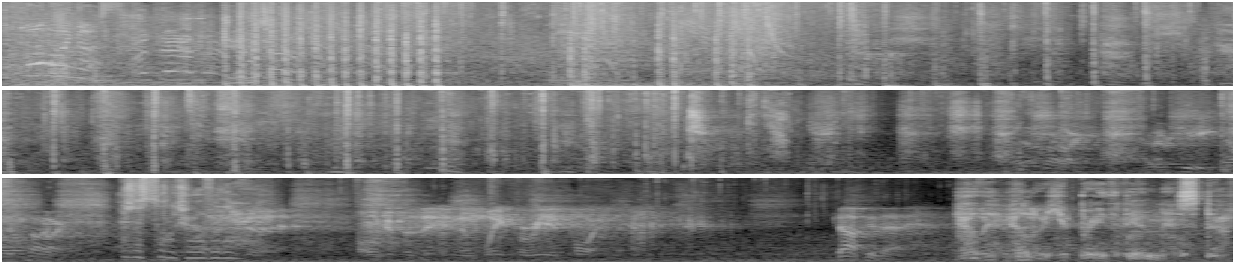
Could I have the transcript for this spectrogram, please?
They're following us! Damn it. There's a soldier over there. Hold your position and wait for reinforcements. Copy that. How the hell are you breathing in this stuff?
